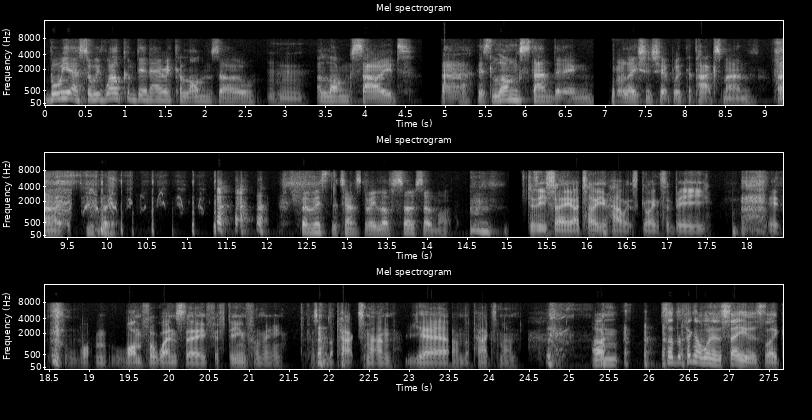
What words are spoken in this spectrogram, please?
But yeah, so we've welcomed in Eric Alonso hmm alongside uh, this long-standing relationship with the Paxman. Uh, the, that Mr. Chansiri loves so so much. Does he say, "I tell you how it's going to be"? It's one one for Wednesday, fifteen for me because I'm the Pax man. Yeah, I'm the Pax man. Um, so the thing I wanted to say is like,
